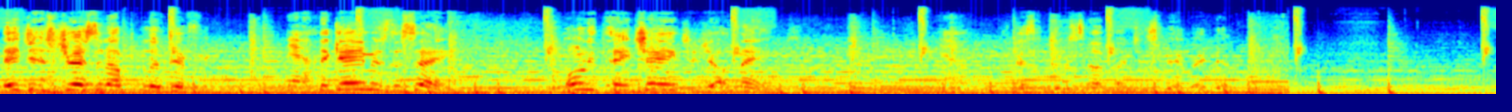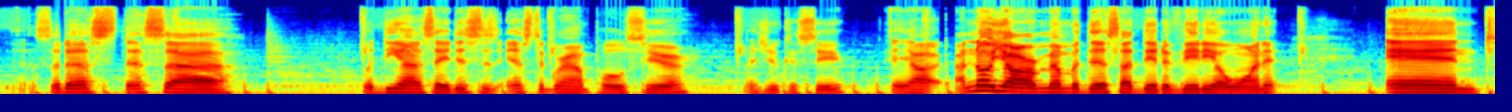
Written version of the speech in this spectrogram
they just dress it up a little different. Yeah. The game is the same. Only thing changed is your names. I. So that's that's uh what Deion say. This is Instagram post here, as you can see. Y'all, I know y'all remember this. I did a video on it, and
